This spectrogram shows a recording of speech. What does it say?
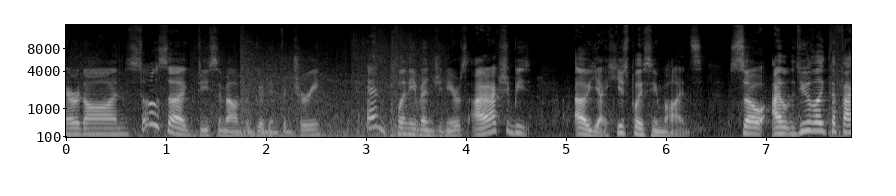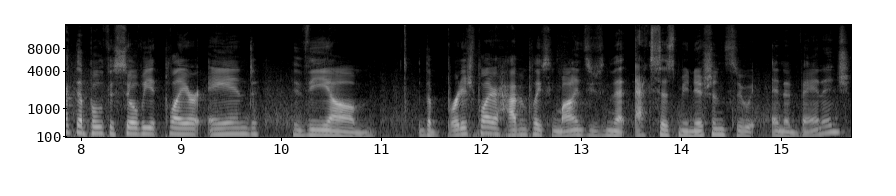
Herodon still has a decent amount of good infantry and plenty of engineers. I'd actually be... Oh yeah, he's placing mines. So I do like the fact that both the Soviet player and the um, the British player have been placing mines using that excess munitions to an advantage.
